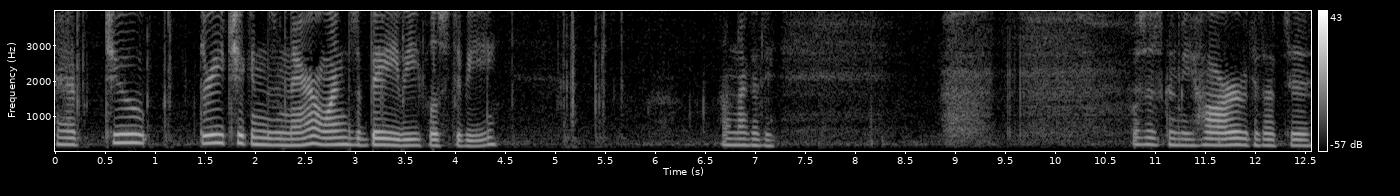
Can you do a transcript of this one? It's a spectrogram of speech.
I have two, three chickens in there. One's a baby, supposed to be. I'm not gonna. This is gonna be hard because I have to.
